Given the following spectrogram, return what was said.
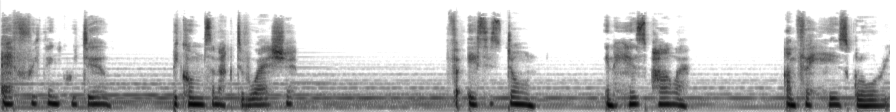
everything we do becomes an act of worship. For it is done in His power and for His glory.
